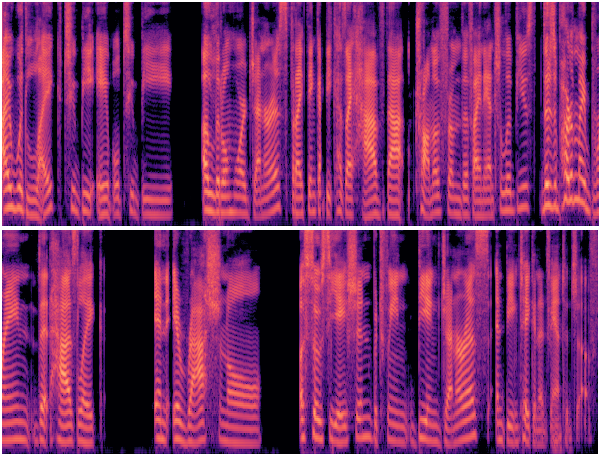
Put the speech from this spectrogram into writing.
i would like to be able to be a little more generous. But I think because I have that trauma from the financial abuse, there's a part of my brain that has like an irrational association between being generous and being taken advantage of.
